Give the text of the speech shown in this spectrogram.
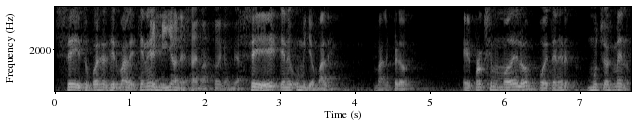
Sí, tú puedes decir, vale, tiene... En millones, además, puede cambiar. Sí, tiene un millón, vale. Vale, pero el próximo modelo puede tener muchos menos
